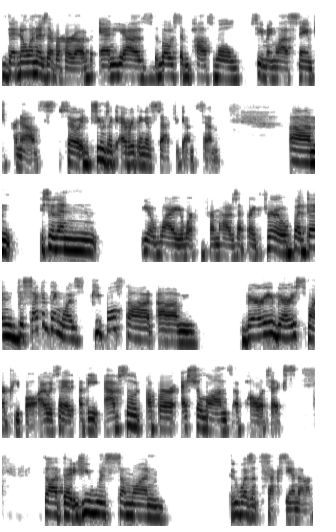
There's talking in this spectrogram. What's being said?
that no one has ever heard of. And he has the most impossible seeming last name to pronounce. So it seems like everything is stacked against him. Um, so then, you know, why are you working for him? How does that break through? But then the second thing was people thought, um, very, very smart people, I would say, at the absolute upper echelons of politics, thought that he was someone who wasn't sexy enough,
